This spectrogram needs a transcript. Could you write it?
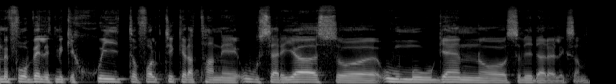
men får väldigt mycket skit och folk tycker att han är oseriös och omogen och så vidare liksom.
